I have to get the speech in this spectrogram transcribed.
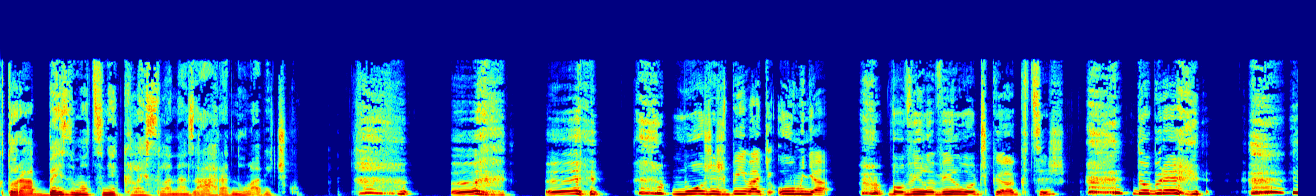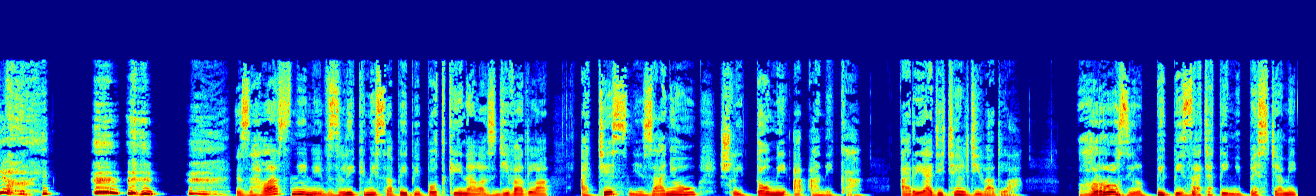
ktorá bezmocne klesla na záhradnú lavičku. Môžeš bývať u mňa, vo vile Vilvočka, ak chceš. Dobre. S hlasnými vzlikmi sa Pipi podkýnala z divadla a tesne za ňou šli Tommy a Anika a riaditeľ divadla. Hrozil Pipi zaťatými pestiami,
